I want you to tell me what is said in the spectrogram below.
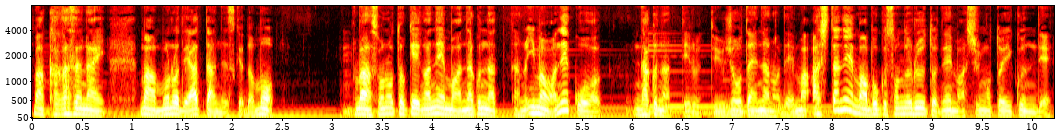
まあ欠かせない、まあものであったんですけども、まあその時計がね、まあなくなっあの、今はね、こう、なくなっているっていう状態なので、まあ明日ね、まあ僕そのルートで、まあ仕事行くんで、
